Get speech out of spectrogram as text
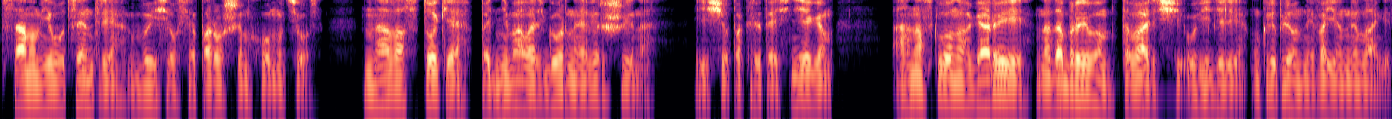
В самом его центре высился поросший мхом утес. На востоке поднималась горная вершина, еще покрытая снегом, а на склонах горы над обрывом товарищи увидели укрепленный военный лагерь.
